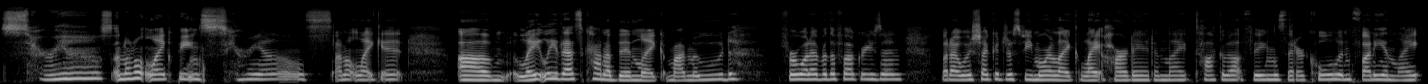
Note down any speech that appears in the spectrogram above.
serious, and I don't like being serious. I don't like it. Um lately that's kind of been like my mood for whatever the fuck reason. But I wish I could just be more like lighthearted and like talk about things that are cool and funny and light.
